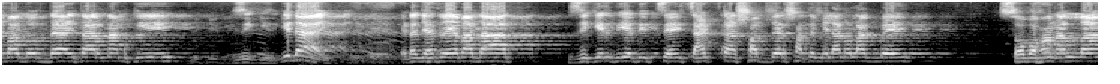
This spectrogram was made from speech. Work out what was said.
এবাদত দেয়, তার নাম কি? জিকির। কি দেয়? এটা যেহেতু এবাদাত, জিকির দিয়ে দিচ্ছে, এই চারটা শব্দের সাথে মিলানো লাগবে। সবহান আল্লাহ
